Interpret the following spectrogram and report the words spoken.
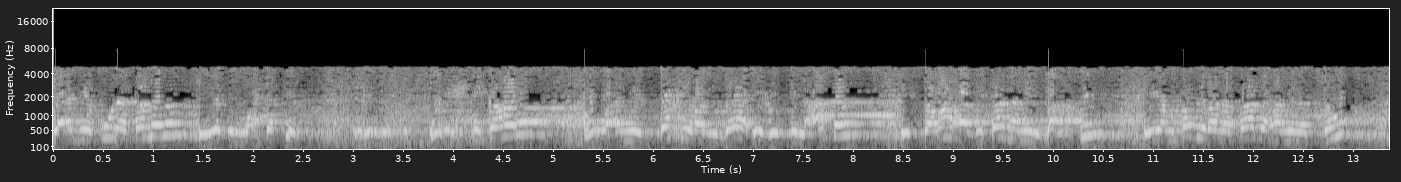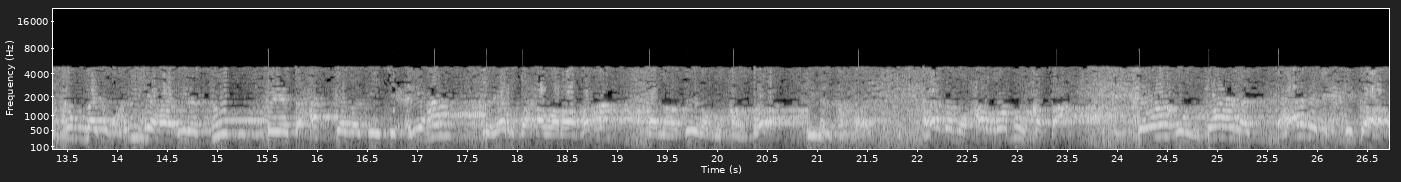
كأن يكون ثمنا بيد المحتكر. والاحتكار هو أن يدخر البائع سلعة اشتراها بثمن بخس لينتظر نفاذها من السوق ثم يخرجها إلى السوق فيتحكم في سعرها فيربح وراءها قناطير مقنطرة من الأموال. هذا محرم قطعا. سواء كانت هذا الاحتكار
